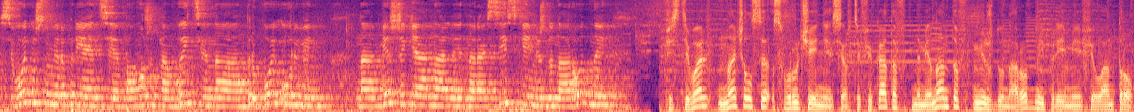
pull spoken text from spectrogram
сегодняшнее мероприятие поможет нам выйти на другой уровень, на межрегиональный, на российский, международный. Фестиваль начался с вручения сертификатов номинантов Международной премии «Филантроп»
